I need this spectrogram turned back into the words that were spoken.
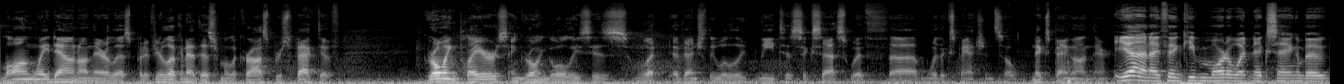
long way down on their list. But if you're looking at this from a lacrosse perspective, growing players and growing goalies is what eventually will lead to success with uh, with expansion. So Nick's bang on there. Yeah, and I think even more to what Nick's saying about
